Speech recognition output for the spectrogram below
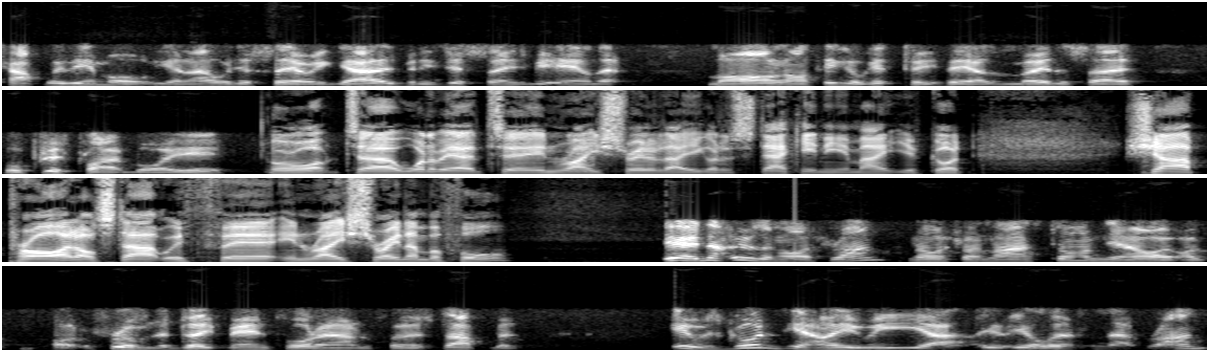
Cup with him, or you know we'll just see how he goes. But he just seems to be down that mile, and I think he'll get 2,000 metres. So we'll just play it by ear. All right. Uh, what about uh, in race three today? You've got a stack in here, mate. You've got Sharp Pride. I'll start with uh, in race three, number four. Yeah, no, it was a nice run. Nice run last time. You know, I, I, I threw him in the deep end, 1400 first up, but it was good. You know, he, uh, he, learn from that run.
